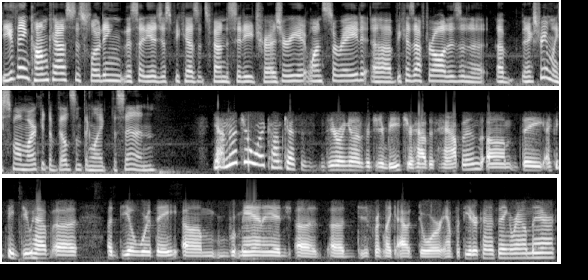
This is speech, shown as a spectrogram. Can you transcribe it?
Do you think Comcast is floating this idea just because it's found a city treasury it wants to raid? Uh, because after all, it is a, a, an extremely small market to build something like the Sen. Yeah, I'm not sure why Comcast is zeroing in on Virginia Beach or how this happened. Um, they, I think they do have a, a deal where they um, manage a, a different like outdoor amphitheater kind of thing around there.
